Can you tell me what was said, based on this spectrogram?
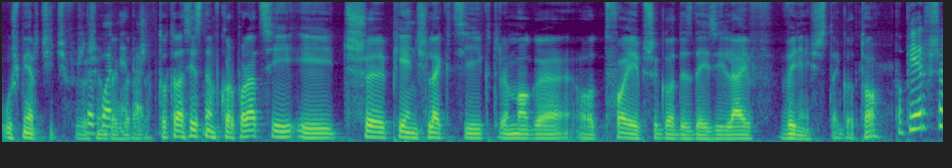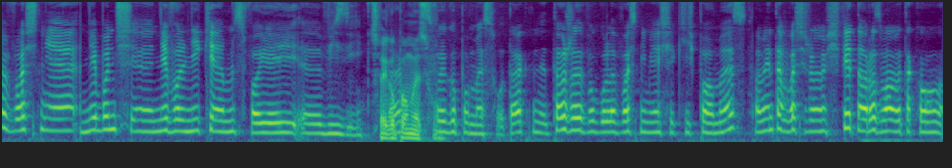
uśmiercić, że się tak Dokładnie wyrażę. tak. To teraz jestem w korporacji i 3-5 lekcji, które mogę od twojej przygody z Daisy Life wynieść z tego to. Po pierwsze, właśnie nie bądź e, niewolnikiem swojej e, wizji. Swojego tak? pomysłu. Swojego pomysłu, tak? To, że w ogóle właśnie miałeś jakiś pomysł. Pamiętam właśnie, że miałam świetną rozmowę taką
